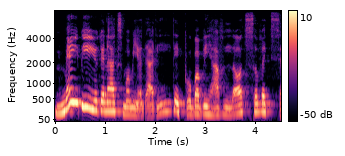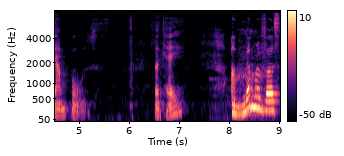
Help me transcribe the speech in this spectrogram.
Maybe you can ask mommy or daddy. They probably have lots of examples. Okay? A memory verse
